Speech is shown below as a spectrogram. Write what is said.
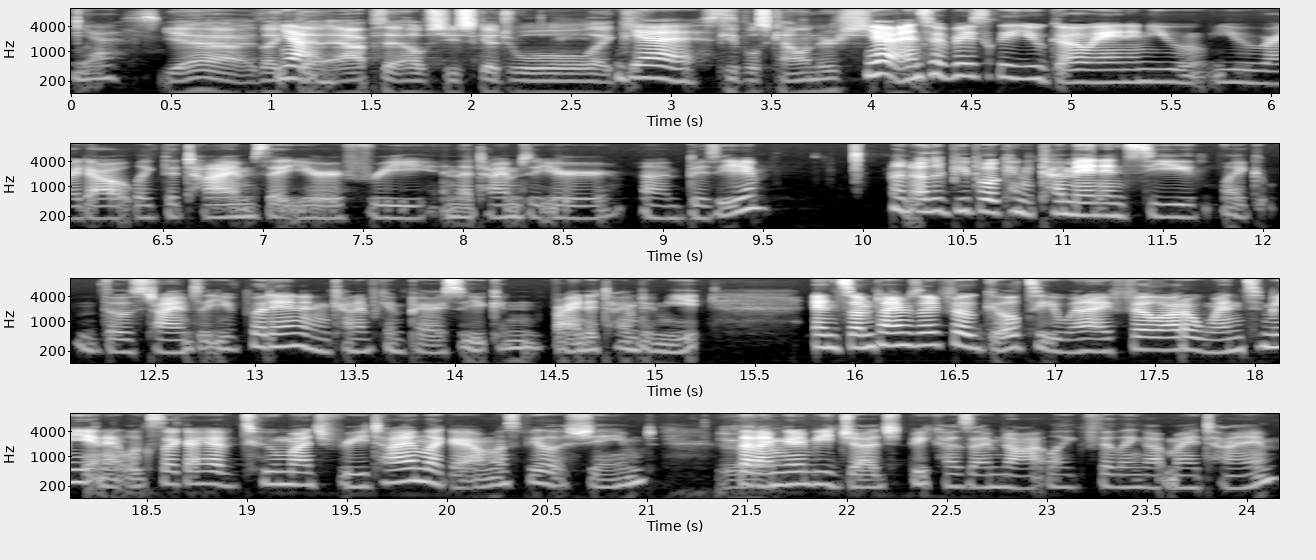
Yes. Yeah, like Yeah. the app that helps you schedule like yes. people's calendars. Yeah, and so basically you go in and you you write out like the times that you're free and the times that you're um, busy, and other people can come in and see like those times that you've put in and kind of compare, so you can find a time to meet. And sometimes I feel guilty when I fill out a When2meet and it looks like I have too much free time. Like I almost feel ashamed yeah. that I'm going to be judged because I'm not like filling up my time.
